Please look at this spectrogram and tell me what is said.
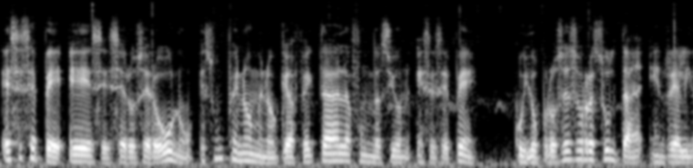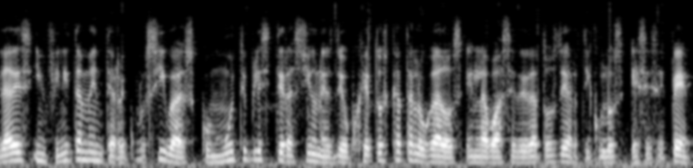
SCP-ES001 es un fenómeno que afecta a la Fundación SCP, cuyo proceso resulta en realidades infinitamente recursivas con múltiples iteraciones de objetos catalogados en la base de datos de artículos SCP,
